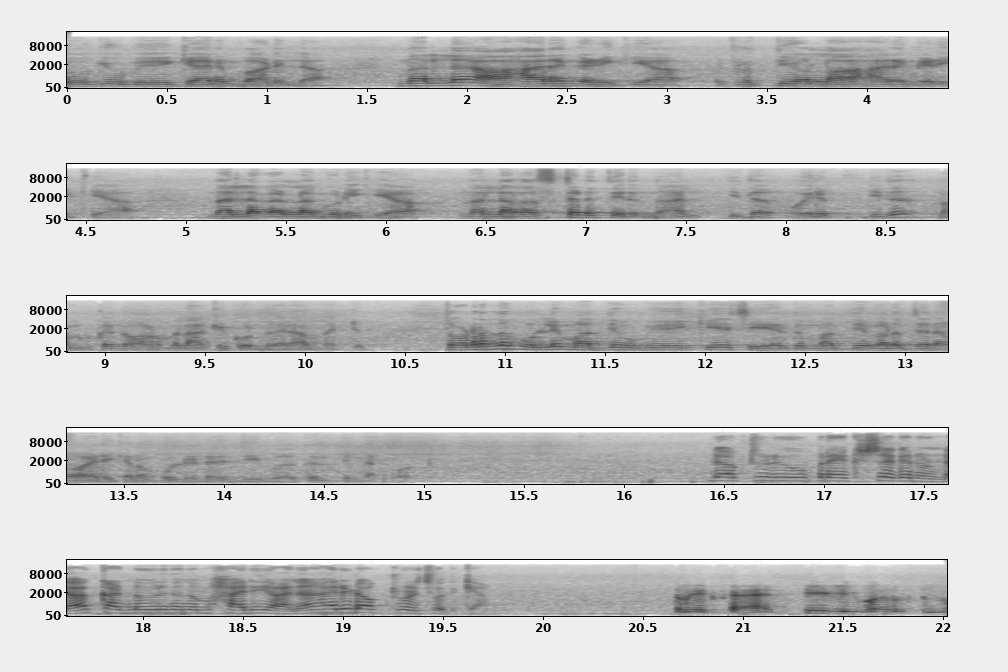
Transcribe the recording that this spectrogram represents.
രോഗി ഉപയോഗിക്കാനും പാടില്ല. നല്ല ആഹാരം കഴിക്കുക വൃത്തിയുള്ള ആഹാരം കഴിക്കുക നല്ല വെള്ളം കുടിക്കുക നല്ല റെസ്റ്റ് എടുത്തിരുന്നാൽ ഇത് ഒരു ഇത് നമുക്ക് നോർമലാക്കി കൊണ്ടുവരാൻ പറ്റും. തുടർന്ന് പുള്ളി മദ്യം ഉപയോഗിക്കുകയോ ചെയ്യരുത്. മദ്യവർജനമായിരിക്കണം പുള്ളിയുടെ ജീവിതത്തിൽ പിന്നെ അങ്ങോട്ട് ഡോക്ടർ ഒരു പ്രേക്ഷകനുണ്ട്. കണ്ണൂരിൽ നിന്നും ഹരിയാണ്. ഹരി ഡോക്ടറോട് ചോദിക്കാം. ഫാറ്റി ലിവർ എന്ന്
